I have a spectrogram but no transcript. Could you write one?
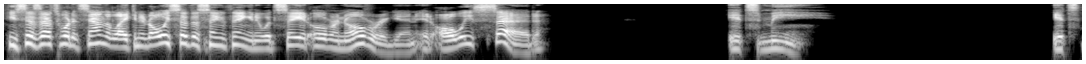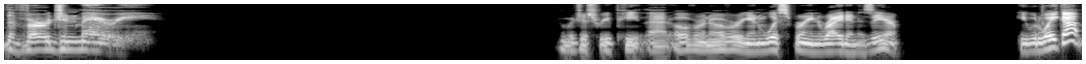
he says that's what it sounded like, and it always said the same thing, and it would say it over and over again. It always said, It's me. It's the Virgin Mary. He would just repeat that over and over again, whispering right in his ear. He would wake up.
